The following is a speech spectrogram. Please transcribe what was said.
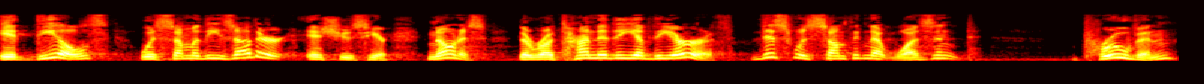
It deals with some of these other issues here. Notice the rotundity of the earth. This was something that wasn't proven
